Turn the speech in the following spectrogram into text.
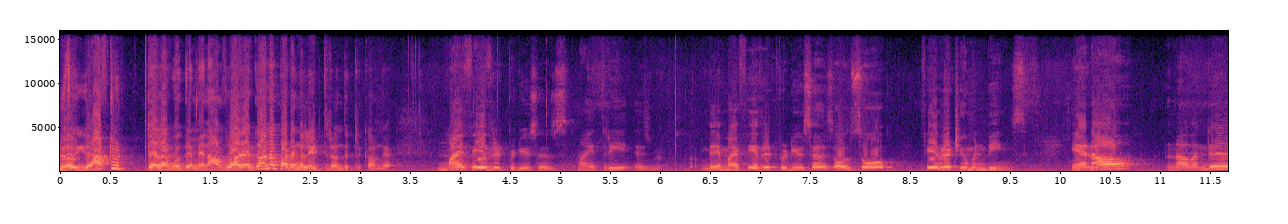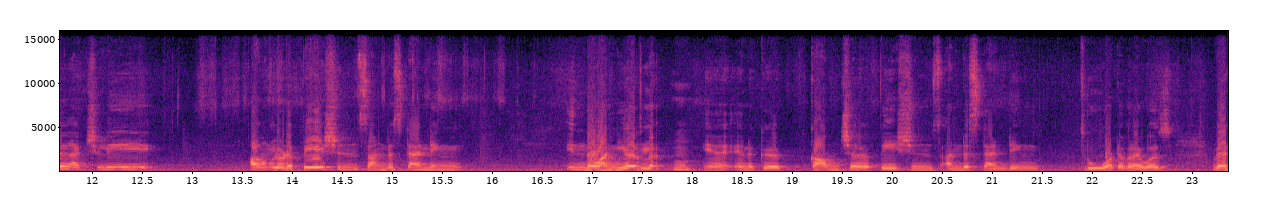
So. You have to tell about them ஏன்னா அவ்வளோ அழகான படங்கள் எடுத்துட்டு வந்துட்டு இருக்காங்க My favorite producers, my three is they're my favorite producers, also favorite human beings. ஏன்னா நான் வந்து ஆக்சுவலி அவங்களோட பேஷன்ஸ் அண்டர்ஸ்டாண்டிங் இந்த ஒன் இயரில் எனக்கு காமிச்ச patience understanding through whatever I was வேற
